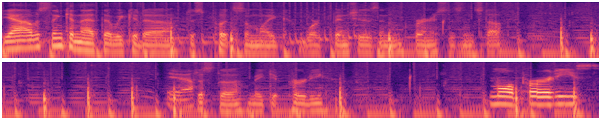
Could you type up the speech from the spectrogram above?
Yeah, I was thinking that that we could uh, just put some like workbenches and furnaces and stuff, Yeah. just to make it pretty. More purdies.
